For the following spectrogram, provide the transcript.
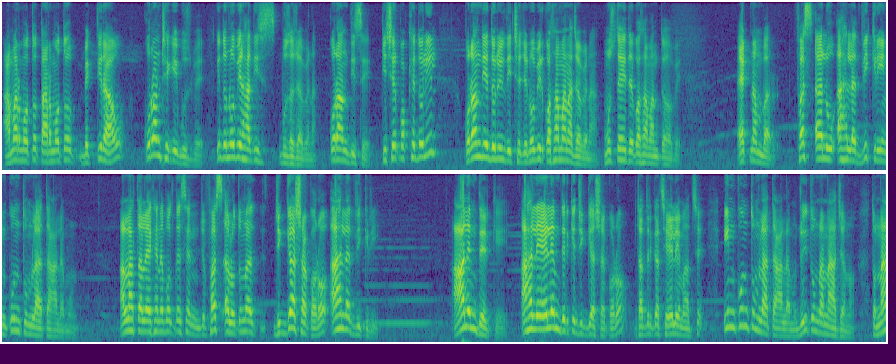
আমার মতো, তার মতো ব্যক্তিরাও কোরআন ঠিকই বুঝবে। কিন্তু নবীর হাদিস বোঝা যাবে না। কোরআন দিছে। কিসের পক্ষে দলিল? কোরআন দিয়ে দলিল দিচ্ছে যে নবীর কথা মানা যাবে না। মুস্তাহিদের কথা মানতে হবে। এক নম্বর ফাস আলু আহলা দিক্রিন কুন তুমলা তালামুন আল্লাহ তালা এখানে বলতেছেন যে ফাস আলু তোমরা জিজ্ঞাসা করো আহলা দিক্রি আলেমদেরকে, আহলে এলেমদেরকে জিজ্ঞাসা করো, যাদের কাছে এলেম আছে ইনকুন তুমলা তালামুন যদি তোমরা না জানো, তো না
